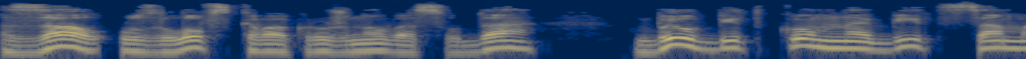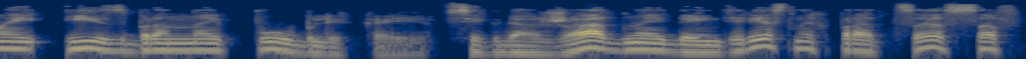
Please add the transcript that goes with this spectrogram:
Зал Узловского окружного суда был битком набит самой избранной публикой, всегда жадной до интересных процессов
